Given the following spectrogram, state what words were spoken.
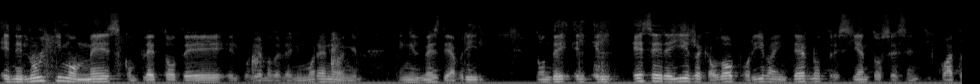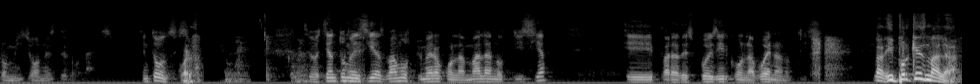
en el último mes completo del gobierno de Lenín Moreno, en el, en el mes de abril donde el, SRI recaudó por IVA interno 364 millones de dólares. Entonces, Sebastián, tú me decías, vamos primero con la mala noticia. eh, para después ir con la buena noticia. Claro, ¿y por qué es mala?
